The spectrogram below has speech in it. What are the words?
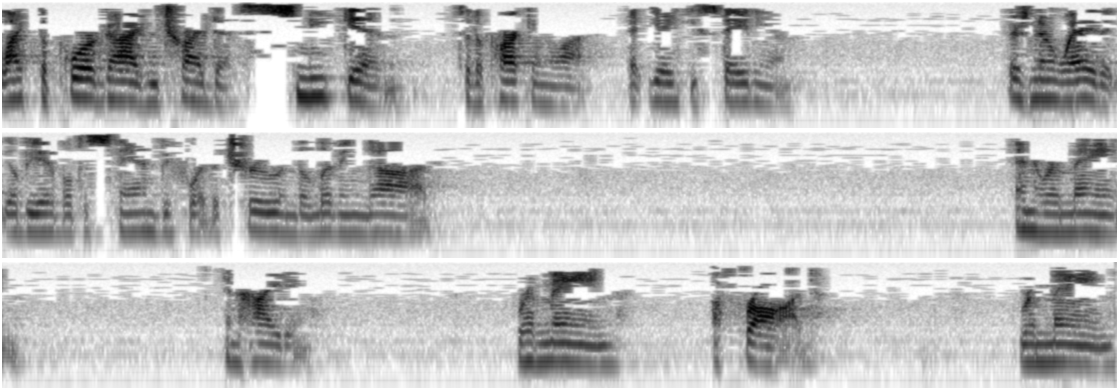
like the poor guy who tried to sneak in to the parking lot at Yankee Stadium there's no way that you'll be able to stand before the true and the living God and remain in hiding, remain a fraud, remain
